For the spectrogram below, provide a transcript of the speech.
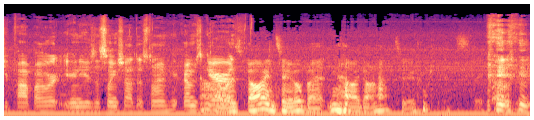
you pop over? You're gonna use the slingshot this time? Here comes Gareth. I was going to, but no, I don't have to.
